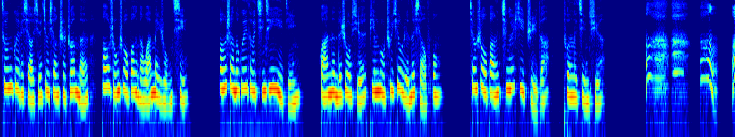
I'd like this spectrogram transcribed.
尊贵的小穴就像是专门包容肉棒的完美容器。皇上的龟头轻轻一顶。滑嫩的肉穴便露出诱人的小缝，将肉棒轻而易举的吞了进去。啊啊啊啊！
